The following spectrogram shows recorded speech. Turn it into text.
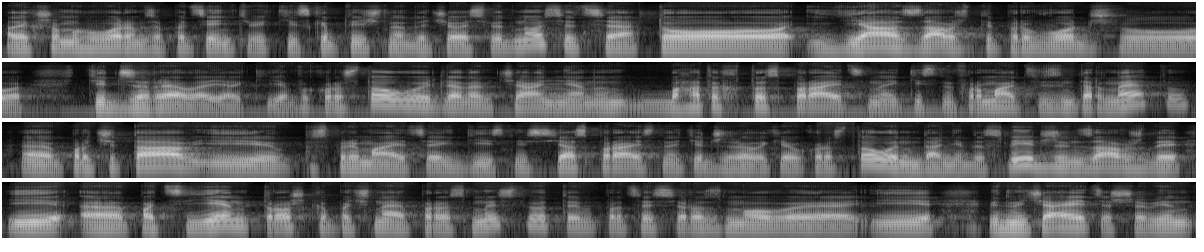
Але якщо ми говоримо за пацієнтів, які скептично до чогось відносяться, то я завжди приводжу ті джерела, які я використовую для навчання. Ну багато хто спирається на якусь інформацію з інтернету, е, прочитав і сприймає це як дійсність. Я спираюся на ті джерела, які я використовую, на дані досліджень завжди. І е, пацієнт трошки починає переосмислювати в процесі розмови і відмічається, що він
